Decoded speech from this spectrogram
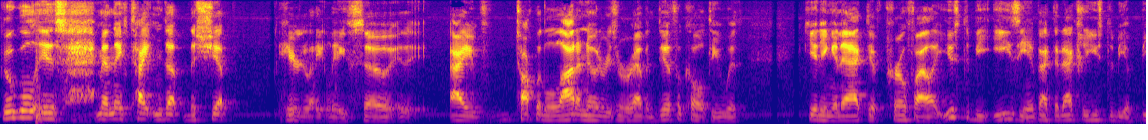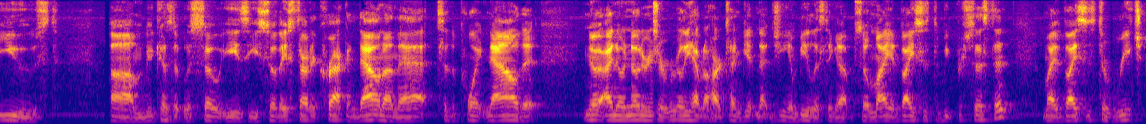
Google is, man, they've tightened up the ship here lately. So I've talked with a lot of notaries who are having difficulty with getting an active profile. It used to be easy. In fact, it actually used to be abused um, because it was so easy. So they started cracking down on that to the point now that you know, I know notaries are really having a hard time getting that GMB listing up. So my advice is to be persistent my advice is to reach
